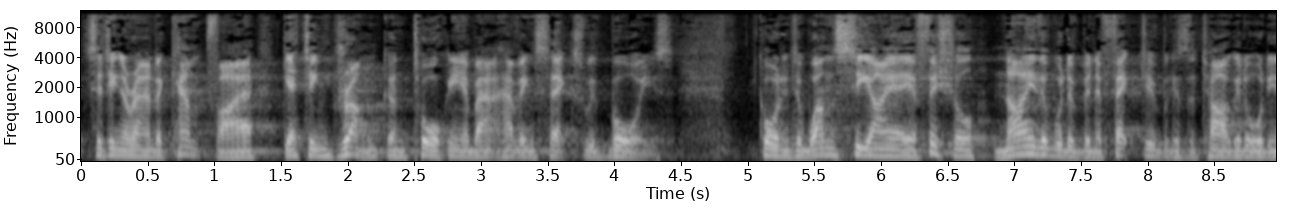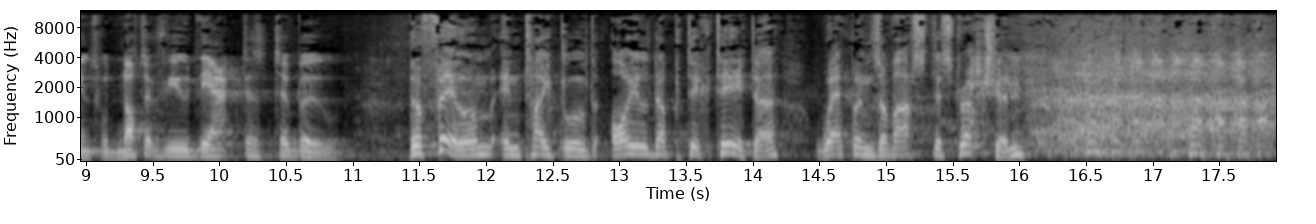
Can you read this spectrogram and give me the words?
sitting around a campfire, getting drunk and talking about having sex with boys. According to one CIA official, neither would have been effective because the target audience would not have viewed the act as taboo. The film, entitled Oiled Up Dictator Weapons of Ass Destruction,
